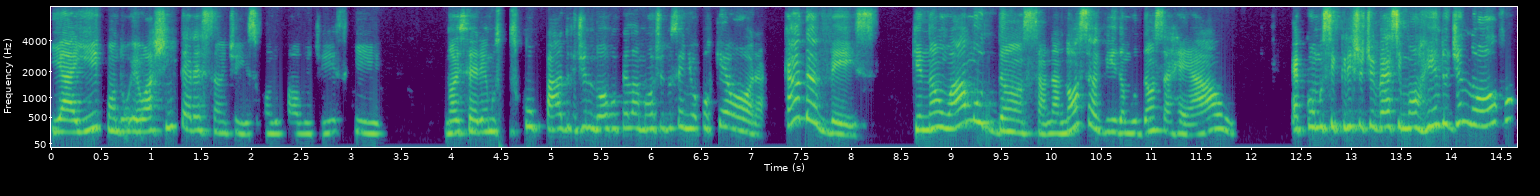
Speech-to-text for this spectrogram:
E aí, quando eu acho interessante isso, quando Paulo diz que nós seremos culpados de novo pela morte do Senhor. Porque, ora, cada vez que não há mudança na nossa vida, mudança real, é como se Cristo estivesse morrendo de novo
